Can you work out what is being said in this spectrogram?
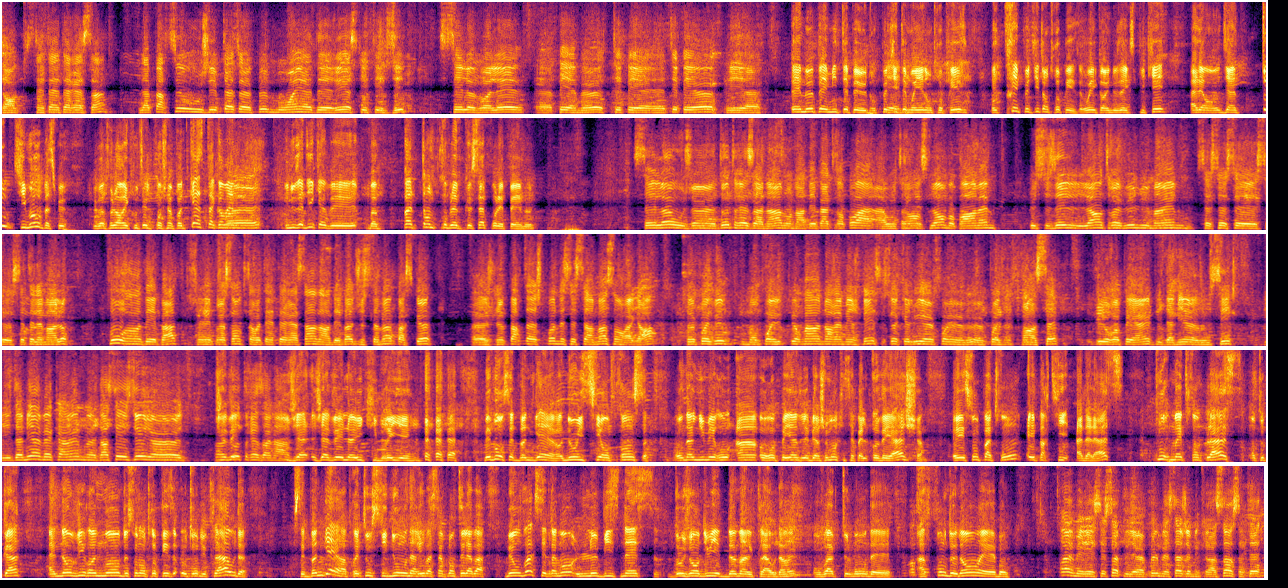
Donc, c'est intéressant. La partie où j'ai peut-être un peu moins adhéré à ce qui a été dit, c'est le volet euh, PME, TPE, TPE, puis euh, PME, PMI, TPE, E, donc petite et PMI. moyenne entreprise et très petite entreprise. Oui, quand il nous a expliqué, allez, on dit un tout petit mot parce que il va falloir écouter le prochain podcast là, quand même. Ouais. Il nous a dit qu'il y avait bah, pas tant de problèmes que ça pour les PME. C'est là où j'ai un doute raisonnable. On n'en débattra pas à, outrance là. On va probablement même utiliser l'entrevue lui-même, ce- ce- ce- ce- cet élément-là, pour en débattre. J'ai l'impression que ça va être intéressant d'en débattre justement parce que euh, je ne partage pas nécessairement son regard. D'un point de vue, mon point de vue purement nord-américain, c'est sûr que lui a un point, un point de vue français, puis européen, puis Damien aussi. Et Damien avait quand même, dans ses yeux, il y a un J'avais- l'œil qui brillait. Mais bon, cette bonne guerre, nous ici en France, on a le numéro 1 européen de l'hébergement qui s'appelle OVH et son patron est parti à Dallas pour mettre en place, en tout cas, un environnement de son entreprise autour du cloud. C'est de bonne guerre, après tout, si nous on arrive à s'implanter là-bas. Mais on voit que c'est vraiment le business d'aujourd'hui et de demain, le cloud. hein. On voit que tout le monde est à fond dedans et bon, Oui, mais c'est ça. Puis un peu le message de Microsoft, c'était,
